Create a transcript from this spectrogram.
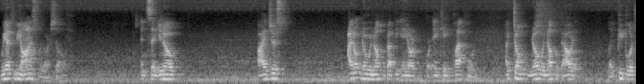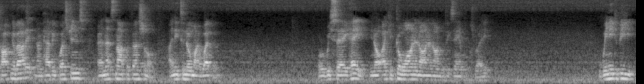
We have to be honest with ourselves and say, you know, I just I don't know enough about the AR or AK platform. I don't know enough about it. Like people are talking about it and I'm having questions, and that's not professional. I need to know my weapon. Or we say, hey, you know, I could go on and on and on with examples, right? We need to be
